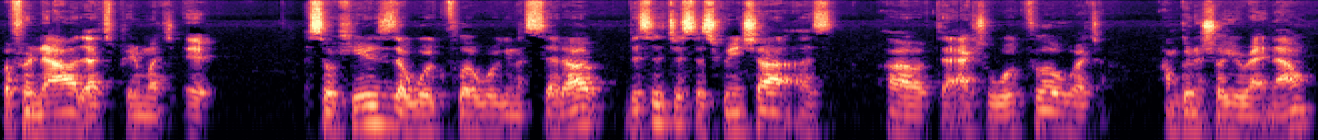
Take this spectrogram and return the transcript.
But for now, that's pretty much it. So here's the workflow we're going to set up. This is just a screenshot as, of the actual workflow, which I'm going to show you right now.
